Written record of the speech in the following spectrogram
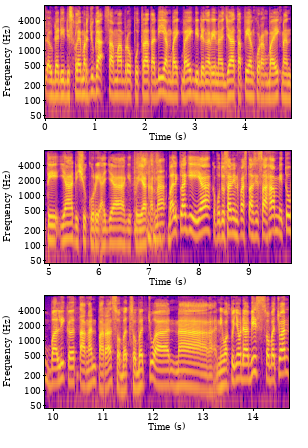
Udah di disclaimer juga sama Bro Putra tadi yang baik-baik didengerin aja tapi yang kurang baik nanti ya disyukuri aja gitu ya karena balik lagi ya keputusan investasi saham itu balik ke tangan para sobat-sobat cuan. Nah, ini waktunya udah habis sobat cuan.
